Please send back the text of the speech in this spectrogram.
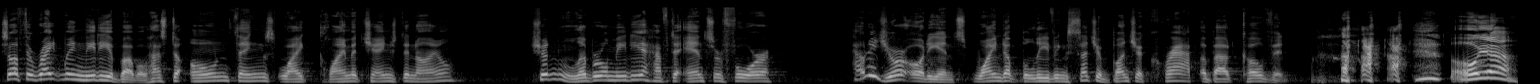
So if the right wing media bubble has to own things like climate change denial, shouldn't liberal media have to answer for how did your audience wind up believing such a bunch of crap about COVID? oh, yeah.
